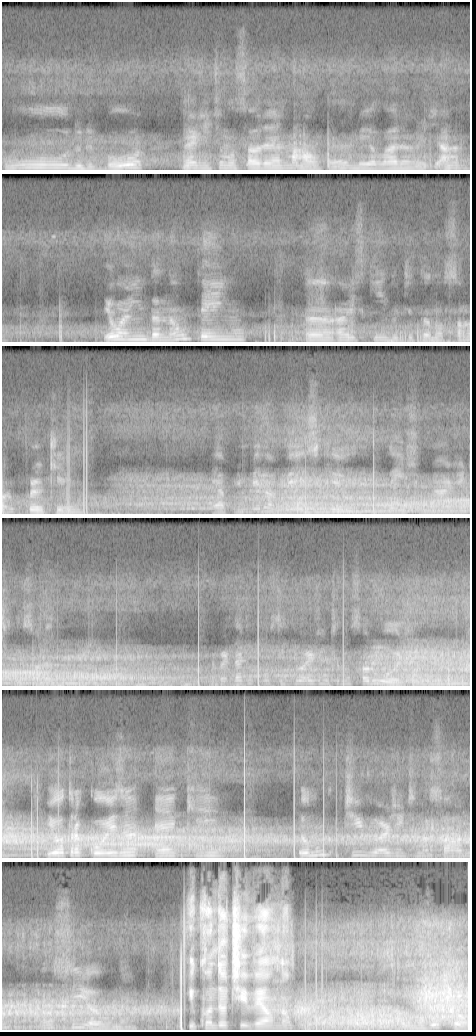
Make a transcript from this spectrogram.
Tudo de boa. Né, gente? O dinossauro é marrom, meio alaranjado. Eu ainda não tenho uh, a skin do Titanossauro porque é a primeira vez que eu deixo meu Argentinossauro. Na verdade eu consegui o Argentinossauro hoje. E outra coisa é que eu nunca tive o Argentinossauro ancião, né? E quando eu tiver eu não no vulcão.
